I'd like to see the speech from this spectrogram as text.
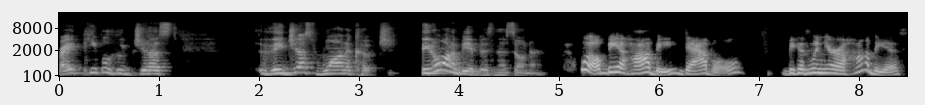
right? People who just they just want to coach. They don't want to be a business owner. Well, be a hobby, dabble, because when you're a hobbyist,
